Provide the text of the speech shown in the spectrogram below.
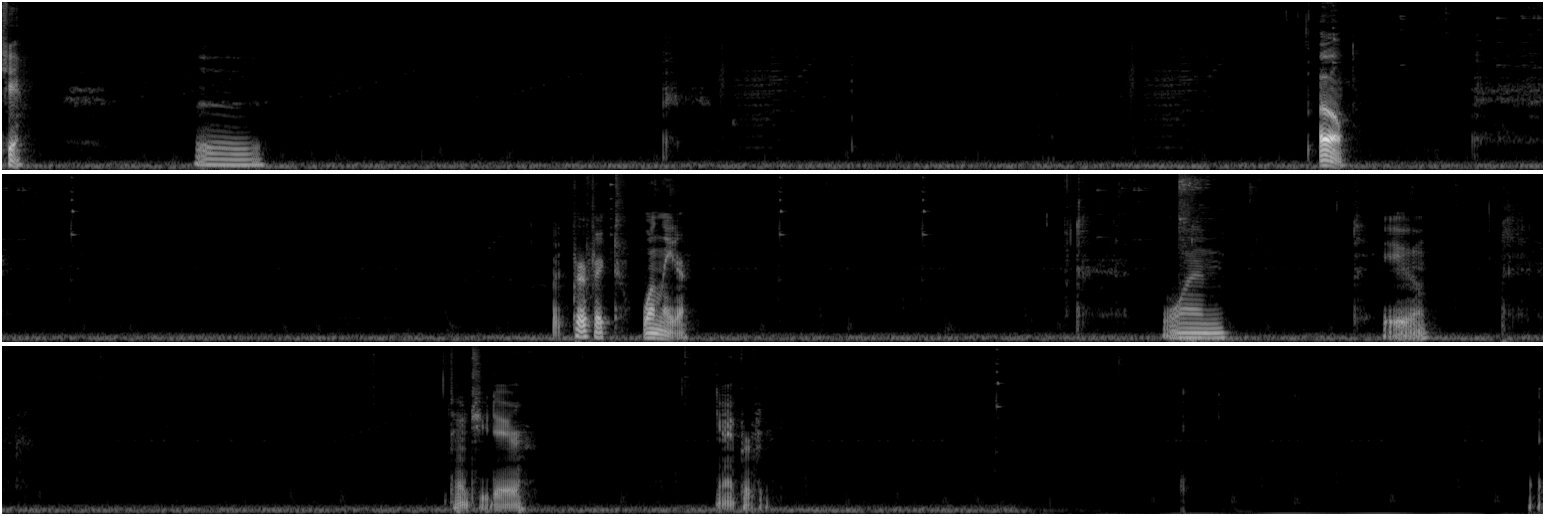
Okay. Uh... Oh. Perfect. One liter. One, two. Don't you dare. Yeah, perfect.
